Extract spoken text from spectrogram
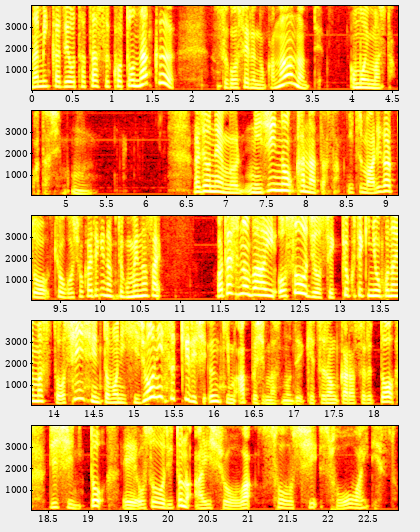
波風を立たすことなく過ごせるのかななんて思いました私も。うんラジオネーム虹のかなたさん。いつもありがとう。今日ご紹介できなくてごめんなさい。私の場合お掃除を積極的に行いますと心身ともに非常にすっきりし運気もアップしますので結論からすると自身と、えー、お掃除との相性は相思相愛です。と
